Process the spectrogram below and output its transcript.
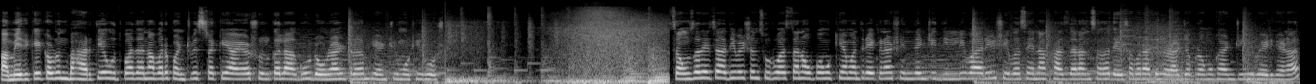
अमेरिकेकडून भारतीय उत्पादनावर पंचवीस टक्के आयात शुल्क लागू डोनाल्ड ट्रम्प यांची मोठी घोषणा संसदेचं अधिवेशन सुरू असताना उपमुख्यमंत्री एकनाथ शिंदेची दिल्लीवारी शिवसेना खासदारांसह देशभरातील राज्यप्रमुखांचीही भेट घेणार.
